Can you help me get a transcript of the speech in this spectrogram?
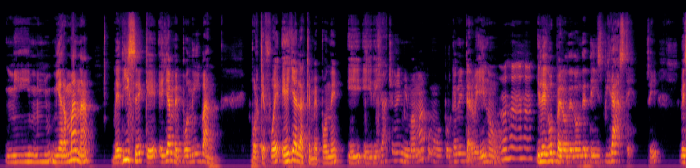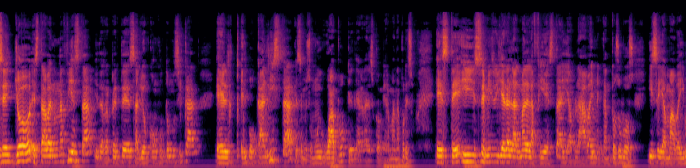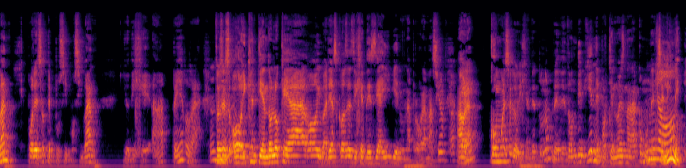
mi, mi, hermana me dice que ella me pone Iván porque fue ella la que me pone y, y dije, ah, chinga, mi mamá, como, ¿por qué no intervino? Y le digo, pero ¿de dónde te inspiraste? ¿Sí? Me dice, yo estaba en una fiesta y de repente salió un conjunto musical. El, el, vocalista, que se me hizo muy guapo, que le agradezco a mi hermana por eso, este, y se me y era el alma de la fiesta y hablaba y me encantó su voz y se llamaba Iván. Por eso te pusimos Iván. Yo dije, ah, perra. Entonces, hoy que entiendo lo que hago y varias cosas, dije, desde ahí viene una programación. Ahora, ¿cómo es el origen de tu nombre? ¿De dónde viene? Porque no es nada como un Exceline.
